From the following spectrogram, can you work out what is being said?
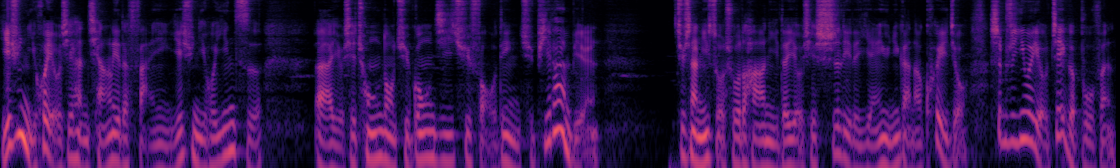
也许你会有些很强烈的反应，也许你会因此，呃，有些冲动去攻击、去否定、去批判别人。就像你所说的，哈，你的有些失礼的言语，你感到愧疚，是不是因为有这个部分，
